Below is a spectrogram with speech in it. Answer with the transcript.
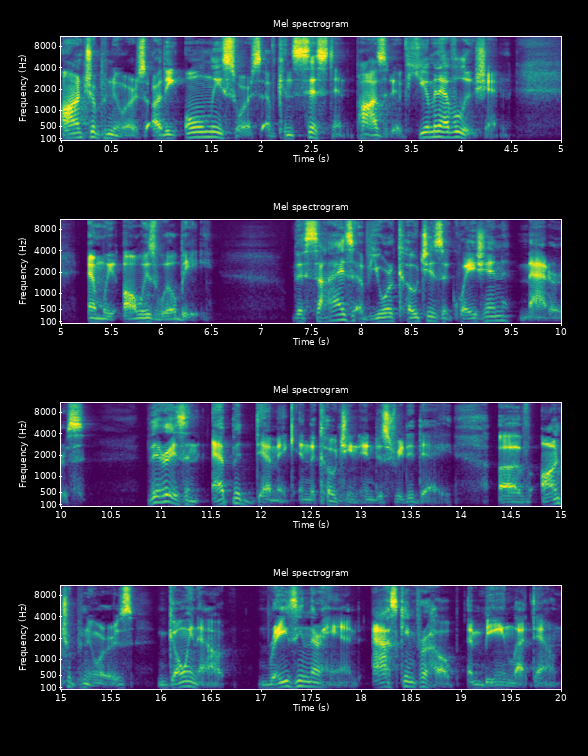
entrepreneurs are the only source of consistent, positive human evolution, and we always will be. The size of your coach's equation matters. There is an epidemic in the coaching industry today of entrepreneurs going out, raising their hand, asking for help, and being let down.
